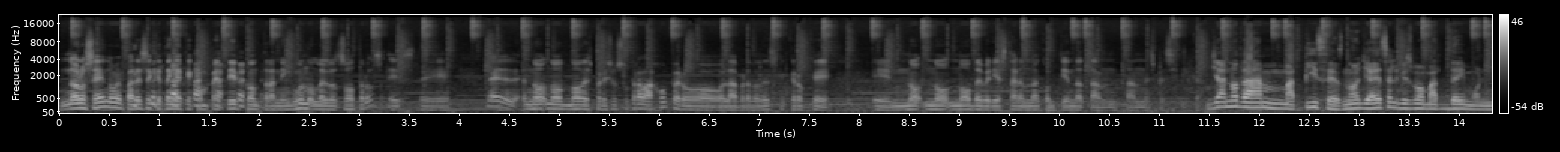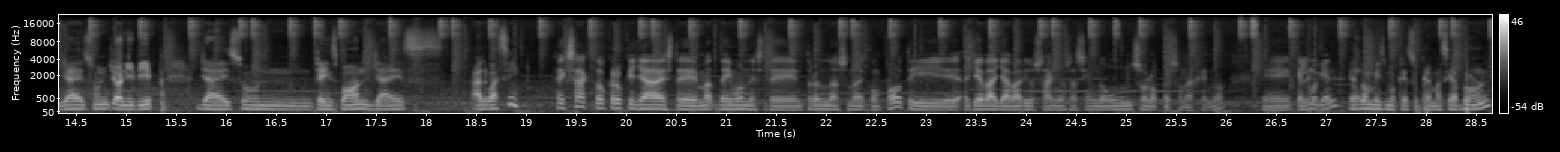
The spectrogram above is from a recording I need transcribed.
No lo sé, no me parece que tenga que competir contra ninguno de los otros. Este, eh, no, no, no desprecio su trabajo, pero la verdad es que creo que eh, no, no, no debería estar en una contienda tan, tan específica. Ya no da matices, ¿no? Ya es el mismo Matt Damon, ya es un Johnny Depp, ya es un James Bond, ya es algo así. Exacto, creo que ya este Matt Damon este, entró en una zona de confort y lleva ya varios años haciendo un solo personaje, ¿no? Eh, que le muy bien. ¿no? Es lo mismo que Supremacía Bourne.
